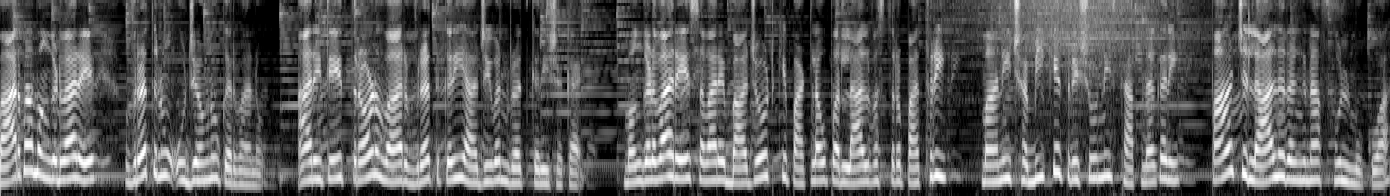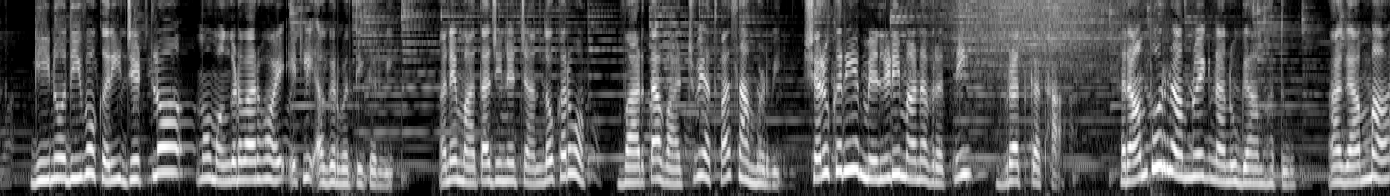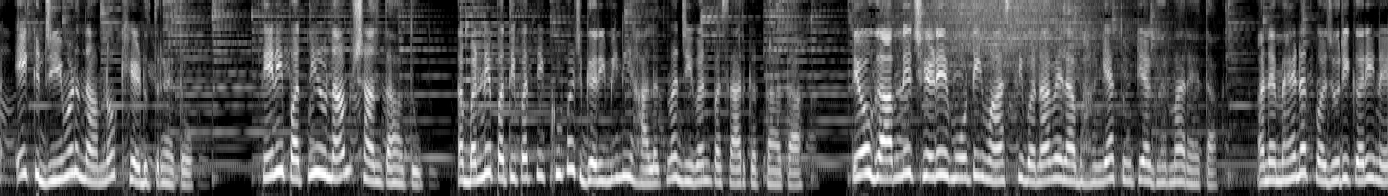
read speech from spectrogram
બારમા મંગળવારે વ્રતનું ઉજવણું કરવાનું. આ રીતે ત્રણ વાર વ્રત કરી આજીવન વ્રત કરી શકાય. મંગળવારે સવારે બાજોટ કે પાટલા ઉપર લાલ વસ્ત્ર પાથરી, માની છબી કે ત્રિશુળની સ્થાપના કરી પાંચ લાલ રંગના ફૂલ મૂકવા, ઘીનો દીવો કરી જેટલો મંગળવાર હોય એટલી અગરબત્તી કરવી અને માતાજીને ચાંદો કરવો, વાર્તા વાંચવી અથવા સાંભળવી. શરૂ કરીએ મેલડી માના વ્રતની વ્રત કથા રામપુર નામનું એક નાનું ગામ હતું. આ ગામમાં એક જીવણ નામનો ખેડૂત રહેતો. તેની પત્નીનું નામ શાંતા હતું. આ બંને પતિ પત્ની ખૂબ જ ગરીબીની હાલતમાં જીવન પસાર કરતા હતા. તેઓ ગામને છેડે મોટી વાંસથી બનાવેલા ભાંગ્યા તૂટ્યા ઘરમાં રહેતા અને મહેનત મજૂરી કરીને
